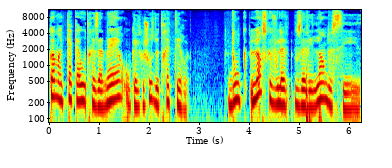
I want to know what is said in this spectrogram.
comme un cacao très amer ou quelque chose de très terreux. Donc lorsque vous, avez l'un de ces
